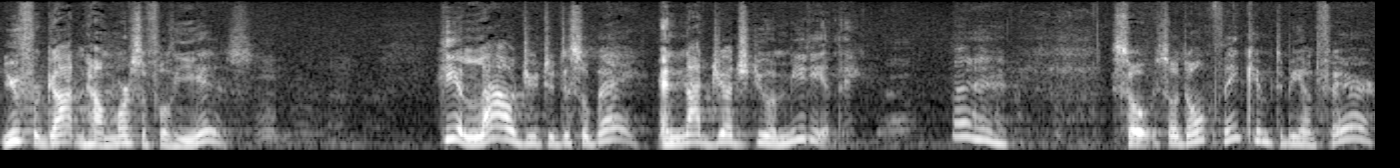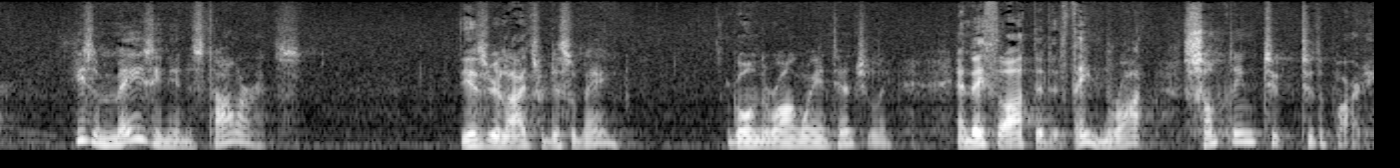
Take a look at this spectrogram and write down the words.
You've forgotten how merciful he is. He allowed you to disobey and not judged you immediately. Eh. So, so don't think him to be unfair. He's amazing in his tolerance. The Israelites were disobeying, going the wrong way intentionally. And they thought that if they brought something to, to the party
